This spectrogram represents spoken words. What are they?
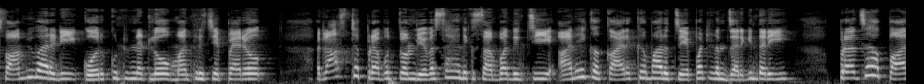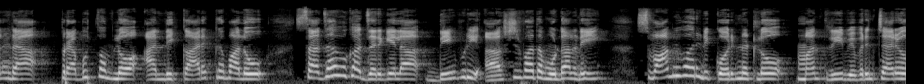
స్వామివారిని కోరుకుంటున్నట్లు మంత్రి చెప్పారు. రాష్ట్ర ప్రభుత్వం వ్యవసాయానికి సంబంధించి అనేక కార్యక్రమాలు చేపట్టడం జరిగిందని ప్రజా పాలన ప్రభుత్వంలో అన్ని కార్యక్రమాలు సజావుగా జరిగేలా దేవుడి ఆశీర్వాదం ఉండాలని స్వామివారిని కోరినట్లు మంత్రి వివరించారు.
